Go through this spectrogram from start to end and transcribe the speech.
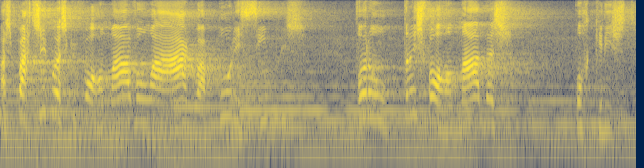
As partículas que formavam a água pura e simples foram transformadas por Cristo.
